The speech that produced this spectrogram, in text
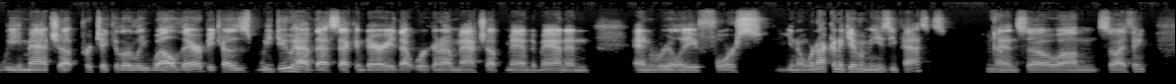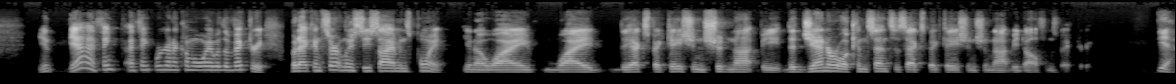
we match up particularly well there because we do have that secondary that we're going to match up man to man and and really force. You know, we're not going to give him easy passes. No. And so, um, so I think you, yeah, I think I think we're going to come away with a victory. But I can certainly see Simon's point. You know why why the expectation should not be the general consensus expectation should not be Dolphins victory. Yeah,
